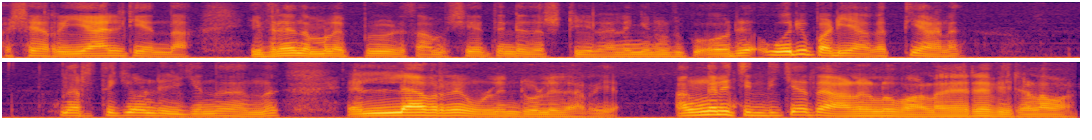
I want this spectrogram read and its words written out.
പക്ഷേ റിയാലിറ്റി എന്താ? ഇവരെ നമ്മൾ എപ്പോഴും ഒരു സംശയത്തിന്റെ ദൃഷ്ടിയിൽ അല്ലെങ്കിൽ ഒരു ഒരു പടി അകത്തിയാണ് നിർത്തിക്കൊണ്ടിരിക്കുന്നതെന്ന് എല്ലാവരുടെയും ഉള്ളിന്റെ ഉള്ളിൽ അറിയാം. അങ്ങനെ ചിന്തിക്കാത്ത ആളുകൾ വളരെ വിരളമാണ്.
